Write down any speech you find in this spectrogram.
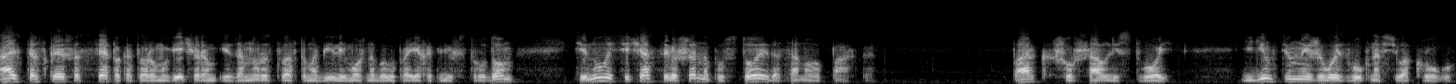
Альстерское шоссе, по которому вечером из-за множества автомобилей можно было проехать лишь с трудом, тянулось сейчас совершенно пустое до самого парка. Парк шуршал листвой, единственный живой звук на всю округу.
